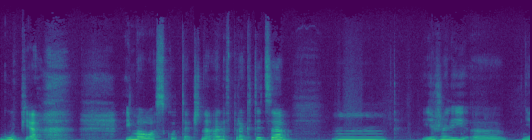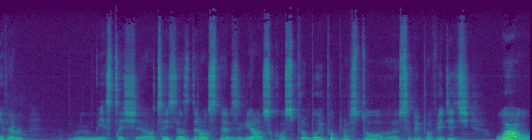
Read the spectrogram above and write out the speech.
głupie i mało skuteczne, ale w praktyce, mm, jeżeli, e, nie wiem, mm, jesteś o coś zazdrosny w związku, spróbuj po prostu e, sobie powiedzieć: Wow,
